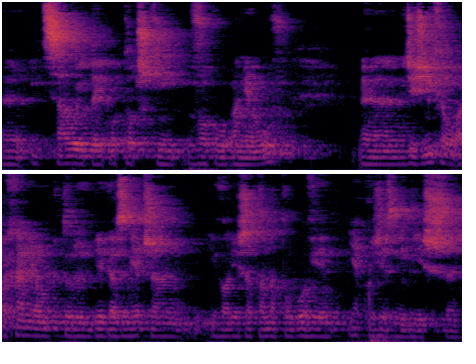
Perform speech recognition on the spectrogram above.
y, i całej tej otoczki wokół aniołów. E, Gdzieś Michał Archanioł, który biega z mieczem i wali szatana po głowie, jakoś jest mi bliższy.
